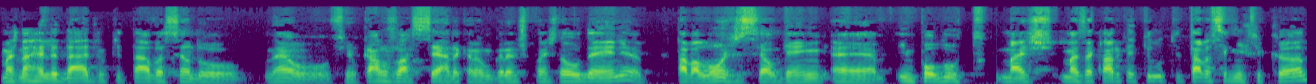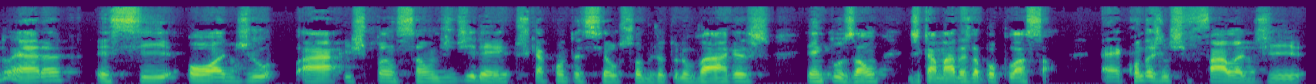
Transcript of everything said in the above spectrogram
mas na realidade o que estava sendo, né, o, enfim, o Carlos Lacerda, que era um grande expoente da UDN, estava longe de ser alguém é, impoluto, mas, mas é claro que aquilo que estava significando era esse ódio à expansão de direitos que aconteceu sob Getúlio Vargas e a inclusão de camadas da população. É, quando a gente fala de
